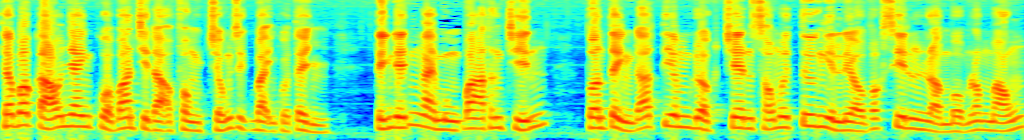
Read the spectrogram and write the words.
Theo báo cáo nhanh của Ban chỉ đạo phòng chống dịch bệnh của tỉnh, tính đến ngày 3 tháng 9, toàn tỉnh đã tiêm được trên 64.000 liều vaccine lở mồm long móng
